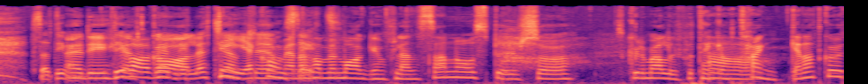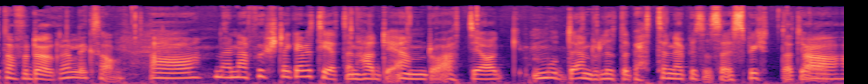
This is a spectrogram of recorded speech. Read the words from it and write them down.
så att det, Nej, det är helt var galet det egentligen. Jag menar, har med maginfluensan och spyr så skulle man aldrig få tänka på Ja. tanken att gå utanför dörren liksom. Ja, men den första graviditeten hade ändå att jag mådde ändå lite bättre när jag precis hade spytt. Att jag, Ja.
